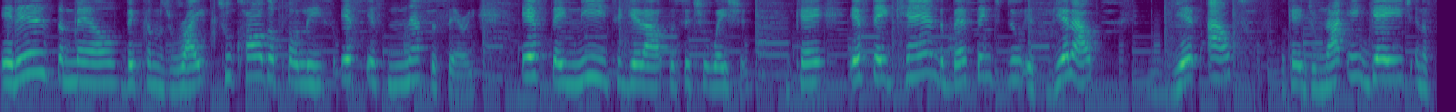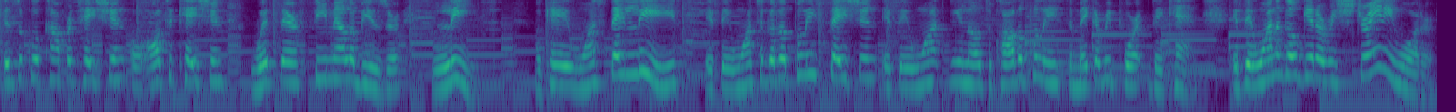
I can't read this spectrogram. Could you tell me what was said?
it is the male victim's right to call the police if it's necessary, if they need to get out the situation. Okay, if they can, the best thing to do is get out, get out. Okay, do not engage in a physical confrontation or altercation with their female abuser. Leave. Okay, once they leave, if they want to go to the police station, if they want, you know, to call the police to make a report, they can. If they want to go get a restraining order,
